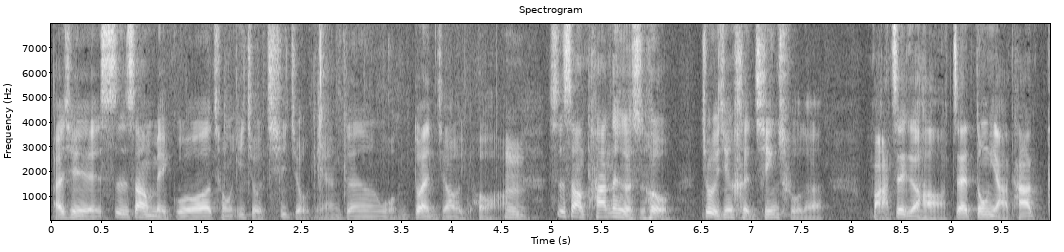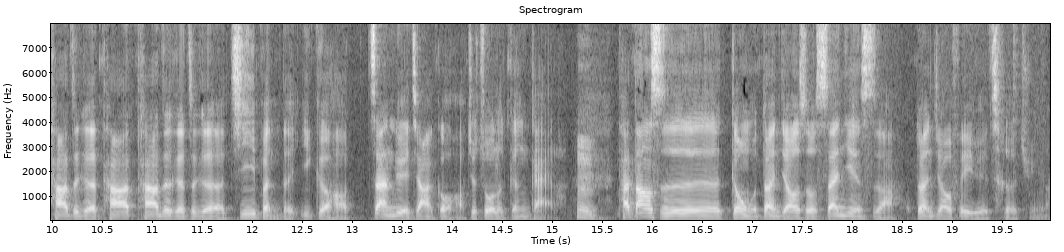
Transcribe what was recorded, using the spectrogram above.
而且事实上，美国从一九七九年跟我们断交以后啊，嗯事实上他那个时候就已经很清楚了，把这个哈在东亚他他这个他他这个这个基本的一个哈战略架构哈就做了更改了。嗯，他当时跟我们断交的时候，三件事啊，断交废约撤军啊，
